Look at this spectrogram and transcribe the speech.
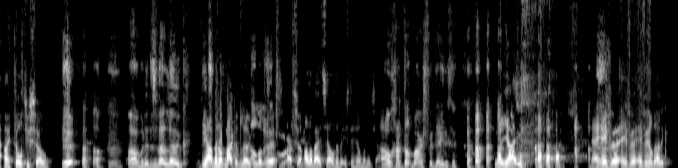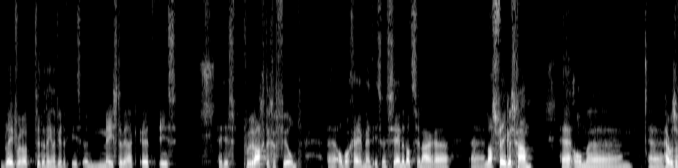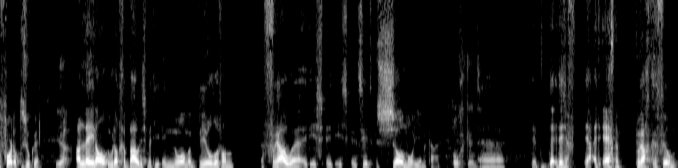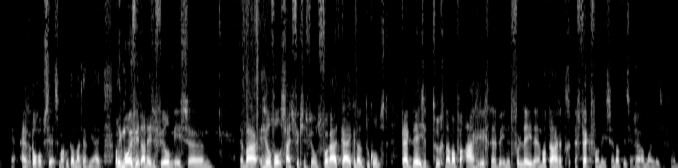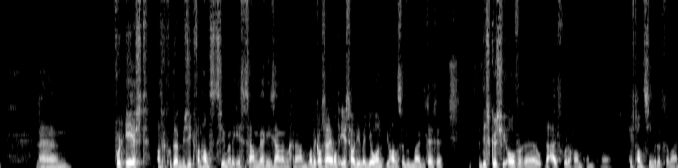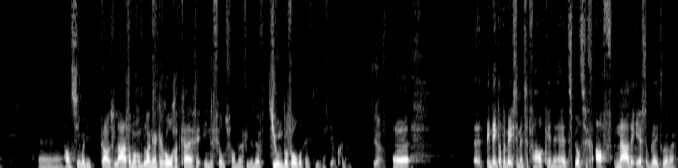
I told you so. oh, maar dit is wel leuk. Ja, maar dat maakt het leuk. Omdat we, als we allebei hetzelfde hebben, is er helemaal niks aan. Oh, ga dat maar eens verdedigen. Maar jij? Nee, even, even, even heel duidelijk. Blade Runner 2049 is een meesterwerk. Het is, het is prachtig gefilmd. Eh, op een gegeven moment is er een scène dat ze naar eh, eh, Las Vegas gaan. Hè, om Harrison Ford op te zoeken. Ja. Alleen al hoe dat gebouwd is met die enorme beelden van vrouwen. Het, is, het, is, het zit zo mooi in elkaar. Ongekend. Eh, de- de- deze, ja, het is echt een prachtige film. Ja, en toch op zes, maar goed, dat maakt echt niet uit. Wat ik mooi vind aan deze film is, ehm, waar heel veel science fiction films vooruitkijken naar de toekomst, kijkt deze terug naar wat we aangericht hebben in het verleden en wat daar het effect van is. En dat is echt heel mooi in deze film. Ehm, voor het eerst, als ik het goed heb, muziek van Hans Zimmer, de eerste samenwerking die ze samen hebben gedaan. Wat ik al zei, want eerst zou die met Johan Johansen doen, maar die kregen een discussie over eh, de uitvoer daarvan. En eh, heeft Hans Zimmer het gemaakt. Eh, Hans Zimmer, die trouwens later nog een belangrijke rol gaat krijgen in de films van Villeneuve. Dune bijvoorbeeld, heeft hij heeft ook gedaan. Ja. Ik denk dat de meeste mensen het verhaal kennen. Hè? Het speelt zich af na de eerste Blade Runner.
